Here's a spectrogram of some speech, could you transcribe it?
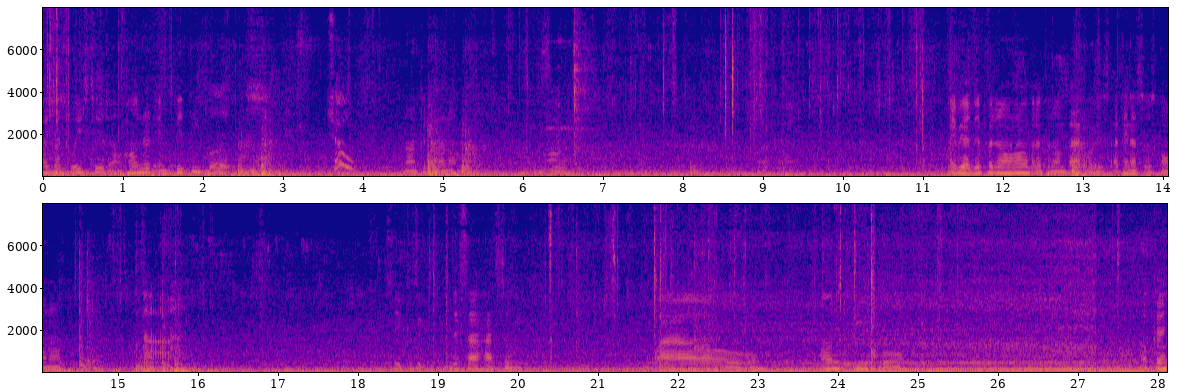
I just wasted 150 bucks. Show! Let's see. Okay. Maybe I did put it on wrong, but I put it on backwards. I think that's what's going on. Nah. See, because this side has to be. Wow. Unbelievable. Okay.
